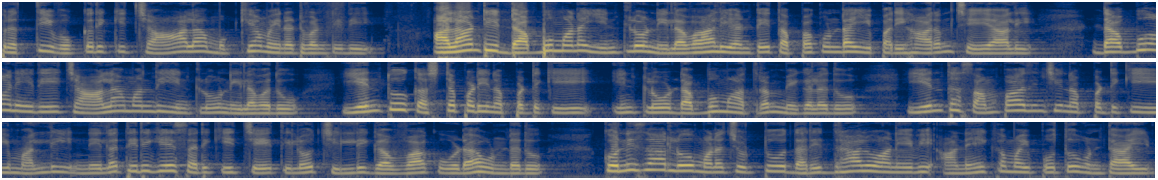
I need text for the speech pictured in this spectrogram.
ప్రతి ఒక్కరికి చాలా ముఖ్యమైనటువంటిది. అలాంటి డబ్బు మన ఇంట్లో నిలవాలి అంటే తప్పకుండా ఈ పరిహారం చేయాలి. డబ్బు అనేది చాలామంది ఇంట్లో నిలవదు. ఎంతో కష్టపడినప్పటికీ ఇంట్లో డబ్బు మాత్రం మిగలదు. ఎంత సంపాదించినప్పటికీ మళ్ళీ నెల తిరిగేసరికి చేతిలో చిల్లి గవ్వ కూడా ఉండదు. కొన్నిసార్లు మన చుట్టూ దరిద్రాలు అనేవి అనేకమైపోతూ ఉంటాయి.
